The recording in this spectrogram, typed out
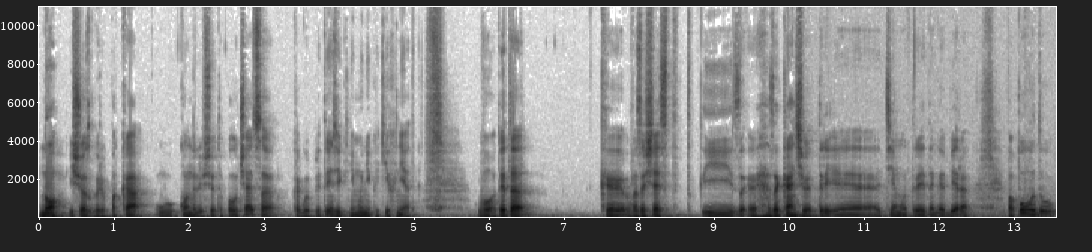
Но, еще раз говорю, пока у Коннелли все это получается, как бы претензий к нему никаких нет. Вот, это, к, возвращаясь и заканчивая три, э, тему трейда Габера, по поводу,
